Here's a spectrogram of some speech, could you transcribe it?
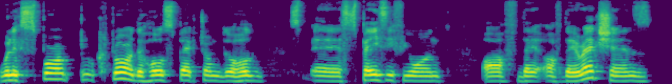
will explore, explore the whole spectrum, the whole uh, space, if you want, of the of directions,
